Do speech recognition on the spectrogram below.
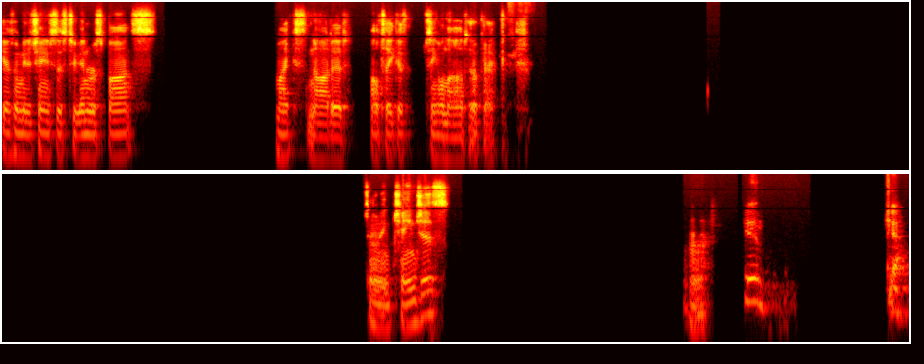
You guys want me to change this to in response? Mike's nodded. I'll take a single nod. Okay. Zoning changes? Hmm. Yeah. Yeah.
